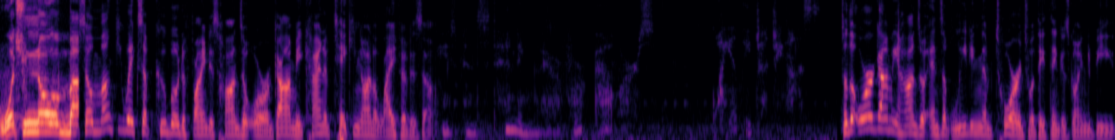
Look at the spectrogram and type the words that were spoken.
What you know about So Monkey wakes up Kubo to find his Hanzo origami kind of taking on a life of his own. He's been standing there for hours, quietly judging us. So the origami Hanzo ends up leading them towards what they think is going to be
